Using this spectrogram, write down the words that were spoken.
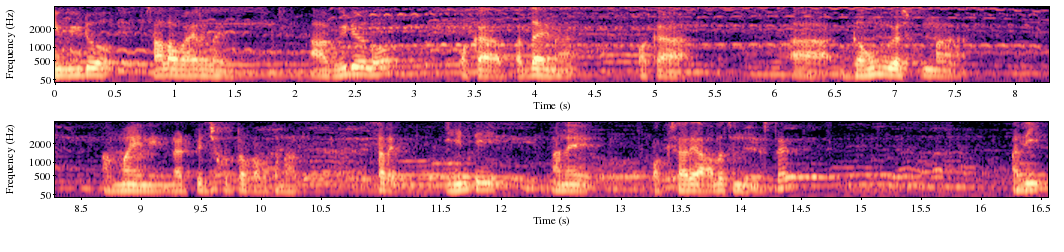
ఈ వీడియో చాలా వైరల్ అయింది. ఆ వీడియోలో ఒక పెద్ద అయిన ఒక గౌన్ వేసుకున్న అమ్మాయిని నడిపించుకుంటూ వెళ్తున్నారు. సరే ఏంటి అనే ఒకసారి ఆలోచన చేస్తే అది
